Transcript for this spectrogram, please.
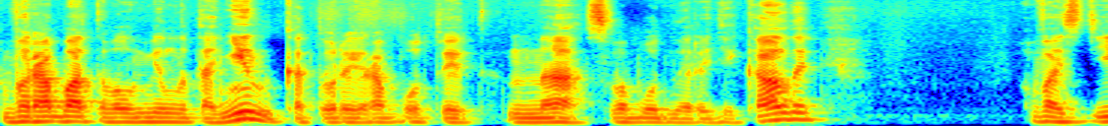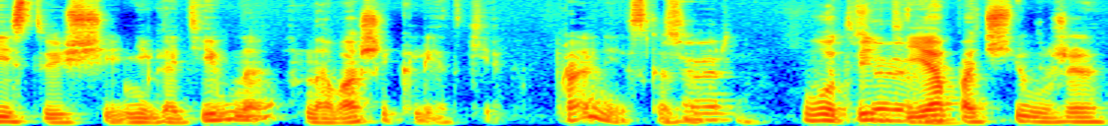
вырабатывал мелатонин, который работает на свободные радикалы, воздействующие негативно на ваши клетки. Правильно я Все сказал? верно. Вот Всё видите, верно. я почти уже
